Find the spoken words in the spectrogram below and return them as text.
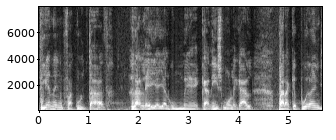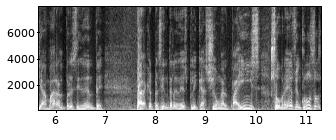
¿tienen facultad? ¿La ley hay algún mecanismo legal para que puedan llamar al presidente? para que el presidente le dé explicación al país sobre eso. Incluso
